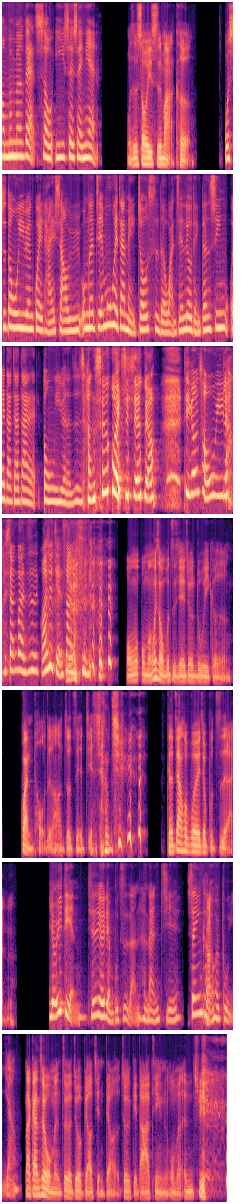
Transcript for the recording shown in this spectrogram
到 m o m Vet 兽医碎碎念，我是兽医师马克。我是动物医院柜台小鱼。我们的节目会在每周四的晚间六点更新，为大家带来动物医院的日常生活以及闲聊，提供宠物医疗相关知识。我要去剪上一次的。我我们为什么不直接就录一个罐头的，然后就直接剪上去？可是这样会不会就不自然了？有一点，其实有一点不自然，很难接，声音可能会不一样。那干脆我们这个就不要剪掉了，就是给大家听我们 NG，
